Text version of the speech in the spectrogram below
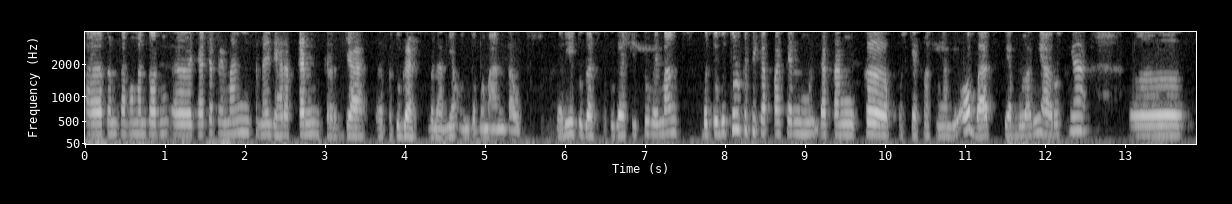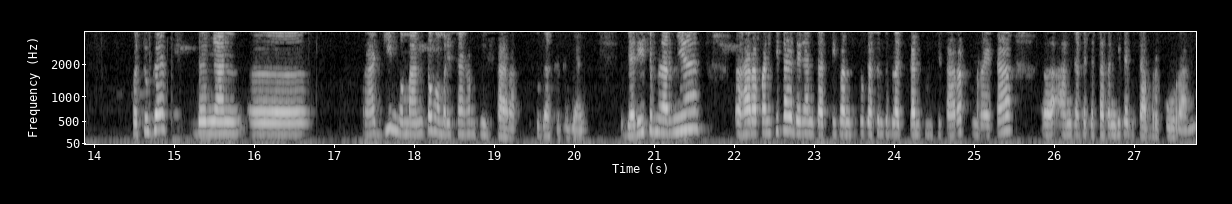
Uh, tentang pemantauan uh, cacat memang sebenarnya diharapkan kerja uh, petugas sebenarnya untuk memantau. Jadi tugas petugas itu memang betul-betul ketika pasien datang ke puskesmas mengambil obat setiap bulannya harusnya eh, petugas dengan eh, rajin memantau memeriksakan saraf tugas petugas. Jadi sebenarnya eh, harapan kita dengan keaktifan petugas untuk melakukan fungsi saraf mereka eh, angka kecacatan kita bisa berkurang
